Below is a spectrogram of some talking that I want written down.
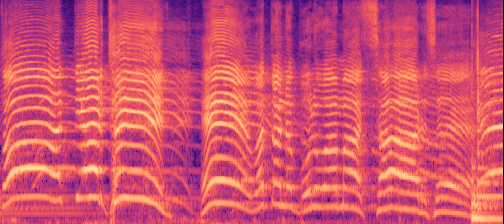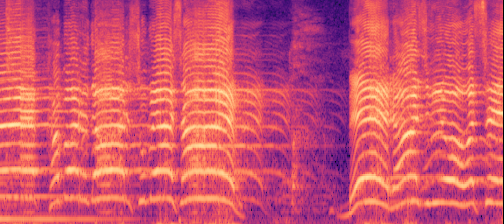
તો અત્યારથી એ વતન ભૂલવામાં સાર છે. ખબરદાર સુબે સાહેબ! બે રાજવીઓ વચ્ચે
